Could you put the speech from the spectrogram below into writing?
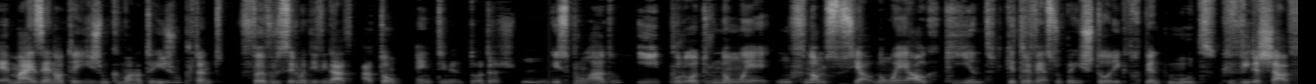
é mais enoteísmo que monoteísmo, portanto, favorecer uma divindade à tom em detrimento de outras, uhum. isso por um lado, e por outro, não é um fenómeno social, não é algo que entre, que atravesse o país todo e que de repente mude, que vira chave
